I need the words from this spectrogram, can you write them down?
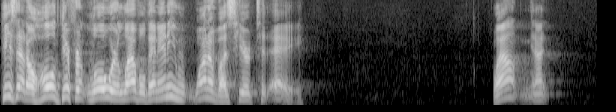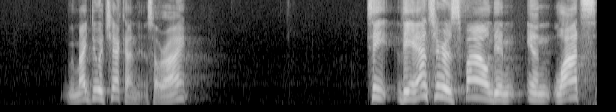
he's at a whole different lower level than any one of us here today. Well, you know, we might do a check on this, all right? See, the answer is found in, in Lot's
